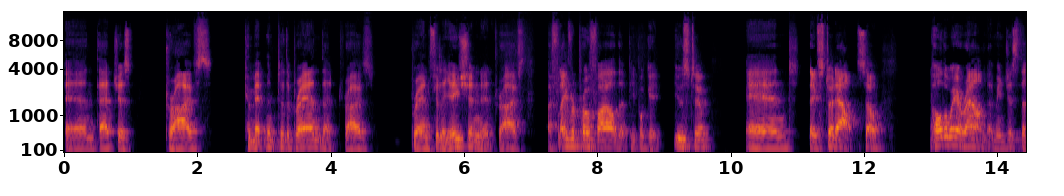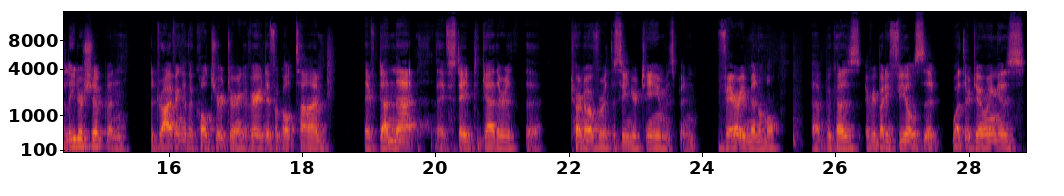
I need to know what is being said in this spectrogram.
And that just drives commitment to the brand, that drives brand affiliation, it drives a flavor profile that people get used to. And they've stood out. So, all the way around, I mean, just the leadership and the driving of the culture during a very difficult time. They've done that. They've stayed together. The turnover at the senior team has been very minimal uh, because everybody feels that what they're doing is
